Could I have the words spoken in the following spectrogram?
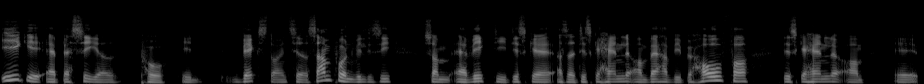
ikke er baseret på et vækstorienteret samfund, vil det sige, som er vigtige. Det skal, altså, det skal handle om, hvad har vi behov for. Det skal handle om øh,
